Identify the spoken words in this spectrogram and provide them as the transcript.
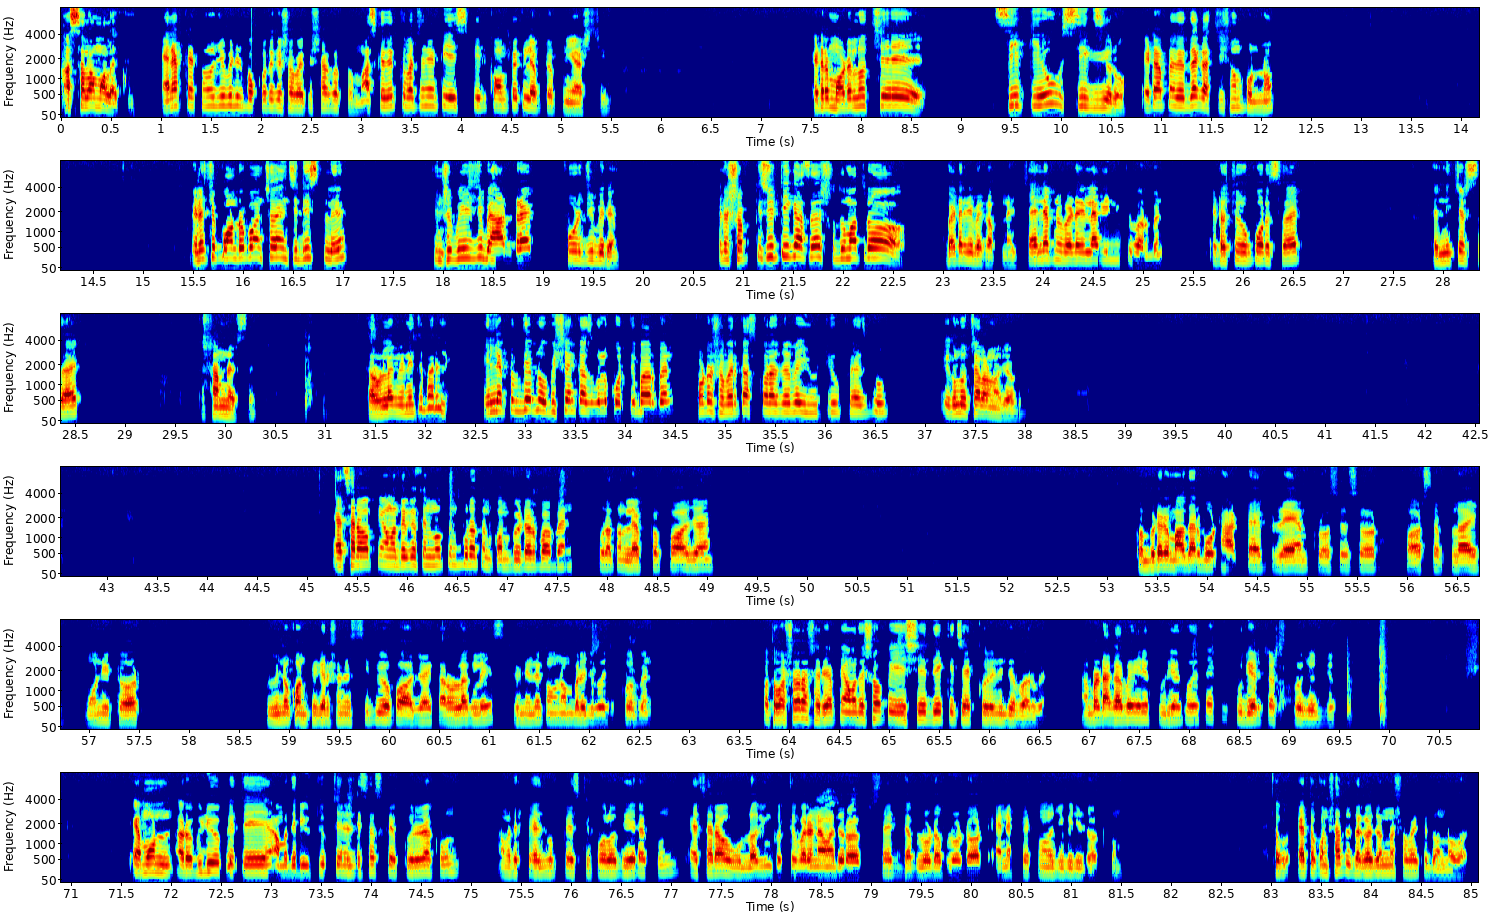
আসসালামু আলাইকুম। NF technology বিডির পক্ষ থেকে সবাইকে স্বাগতম। আজকে দেখতে পাচ্ছেন একটি এইচপির কম্প্যাক্ট ল্যাপটপ নিয়ে আসছি। এটার মডেল হচ্ছে সি কিউ সিক্স জিরো এটা আপনাদের দেখাচ্ছি সম্পূর্ণ। এটা হচ্ছে পনেরো পয়েন্ট ছয় ইঞ্চি ডিসপ্লে তিনশো বিশ GB hard drive four GB RAM এটা সব কিছুই ঠিক আছে, শুধুমাত্র ব্যাটারি ব্যাকআপ নাই। চাইলে আপনি ব্যাটারি লাগিয়ে নিতে পারবেন। এটা হচ্ছে উপরের সাইড নিচের সাইড সামনের সাইড কারও লাগলে নিতে পারেন। এই ল্যাপটপ দিয়ে আপনি অফিসিয়াল কাজগুলো করতে পারবেন। ফটোশপের কাজ করা যাবে ইউটিউব ফেসবুক এগুলো চালানো যাবে। এছাড়াও আপনি আমাদের কাছে নতুন পুরাতন কম্পিউটার পাবেন। পুরাতন ল্যাপটপ পাওয়া যায়। কম্পিউটারের motherboard hard drive RAM processor power supply monitor বিভিন্ন কনফিগারেশনের সিপিও পাওয়া যায়। কারও লাগলে স্ক্রিনে দেখানো নাম্বারে যোগাযোগ করবেন। অথবা সরাসরি আপনি আমাদের শপে এসে দেখে চেক করে নিতে পারবেন। আমরা ঢাকার বাইরে কুরিয়ার করে থাকি কুরিয়ার চার্জ প্রযোজ্য। এমন আরও ভিডিও পেতে আমাদের ইউটিউব চ্যানেলটি সাবস্ক্রাইব করে রাখুন। আমাদের ফেসবুক পেজটি ফলো দিয়ে রাখুন। এছাড়াও লগ ইন করতে পারেন আমাদের website W W dot N F technology dot com এতক্ষণ সাথে থাকার জন্য সবাইকে ধন্যবাদ।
